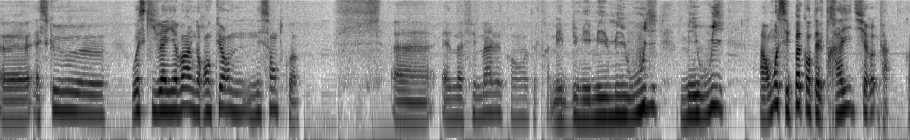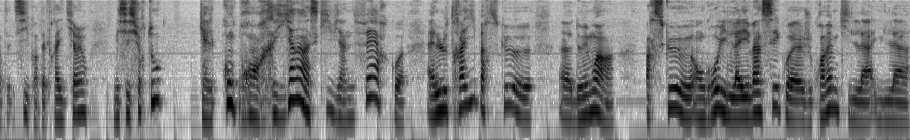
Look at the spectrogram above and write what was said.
Est-ce que ou est-ce qu'il va y avoir une rancœur naissante quoi? Elle m'a fait mal quand elle mais, mais mais mais oui, mais oui. Alors moi, c'est pas quand elle trahit Tyrion, enfin, quand si, quand elle trahit Tyrion, mais c'est surtout qu'elle comprend rien à ce qu'il vient de faire, quoi. Elle le trahit parce que, euh, de mémoire, hein, parce que, euh, en gros, il l'a évincé, quoi. Je crois même qu'il l'a, il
